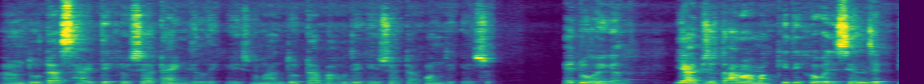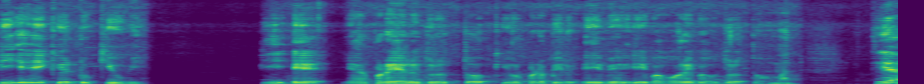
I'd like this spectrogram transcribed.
কাৰণ দুটা ছাইড দেখুৱাইছোঁ, এটা এংগেল দেখুৱাইছোঁ। মানে দুটা বাহু দেখুৱাইছোঁ, এটা কোণ দেখুৱাইছোঁ। সেইটো হৈ গ'ল। ইয়াৰ পিছত আৰু আমাক কি দেখুৱাব দিছিল যে P A equal to Q B. P A ইয়াৰ পৰা ইয়ালৈ দূৰত্ব, কিউৰ পৰা বিলৈ এই এই বাহু আৰু এই বাহুৰ দূৰত্ব সমান। এতিয়া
